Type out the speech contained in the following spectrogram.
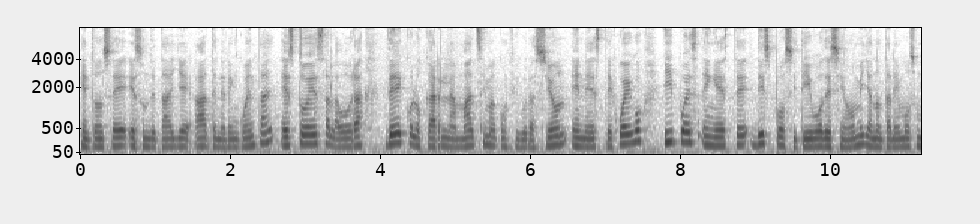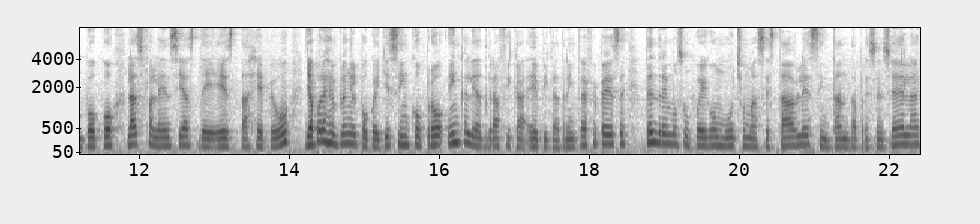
entonces es un detalle a tener en cuenta. Esto es a la hora de colocar la máxima configuración en este juego y pues en este dispositivo de Xiaomi ya notaremos un poco las falencias de esta GPU. Ya por ejemplo en el Poco X5 Pro en calidad gráfica épica 30 fps tendremos un juego mucho más estable sin tanta presencia de lag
